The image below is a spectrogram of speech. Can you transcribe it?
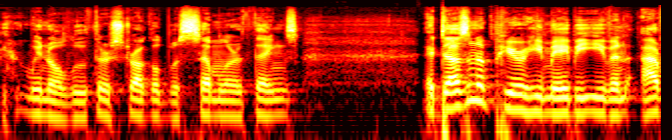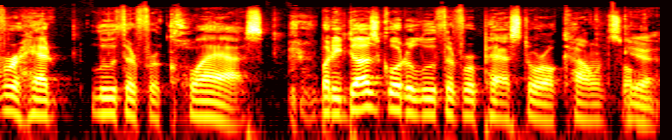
We know Luther struggled with similar things It doesn't appear he maybe even ever had Luther for class, but he does go to Luther for pastoral counsel. Yeah.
